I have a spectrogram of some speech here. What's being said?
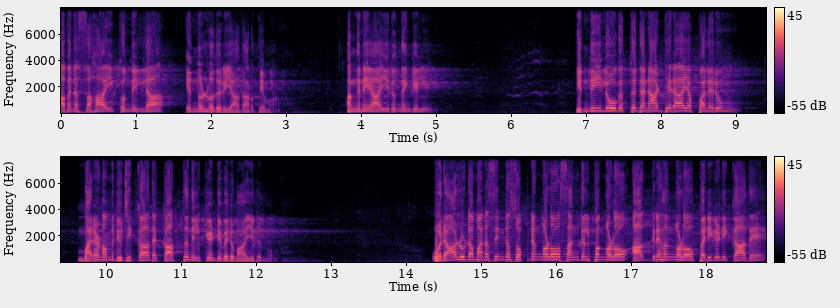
അവനെ സഹായിക്കുന്നില്ല എന്നുള്ളതൊരു യാഥാർത്ഥ്യമാണ്. അങ്ങനെയായിരുന്നെങ്കിൽ ഇന്ന് ഈ ലോകത്ത് ധനാഢ്യരായ പലരും മരണം രുചിക്കാതെ കാത്തു നിൽക്കേണ്ടി വരുമായിരുന്നു ഒരാളുടെ മനസ്സിന്റെ സ്വപ്നങ്ങളോ സങ്കല്പങ്ങളോ ആഗ്രഹങ്ങളോ പരിഗണിക്കാതെ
